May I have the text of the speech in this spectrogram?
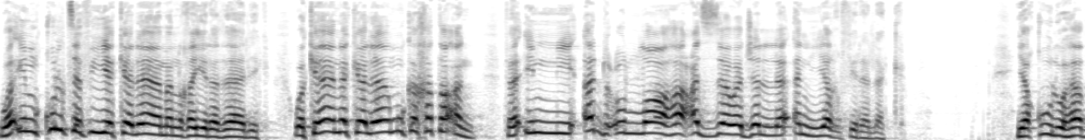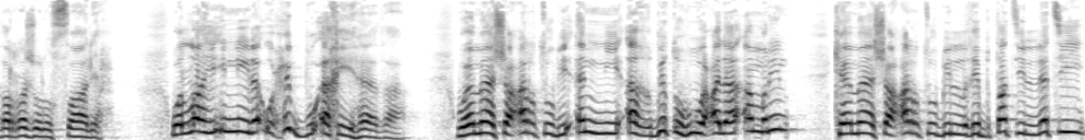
وإن قلت في كلاما غير ذلك وكان كلامك خطأ فإني أدعو الله عز وجل أن يغفر لك. يقول هذا الرجل الصالح والله إني لأحب أخي هذا وما شعرت بأني أغبطه على أمر كما شعرت بالغبطة التي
